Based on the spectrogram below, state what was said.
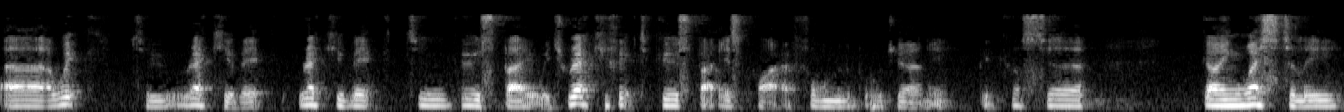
uh, Wick to Reykjavik, Reykjavik to Goose Bay, which Reykjavik to Goose Bay is quite a formidable journey because uh, going westerly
